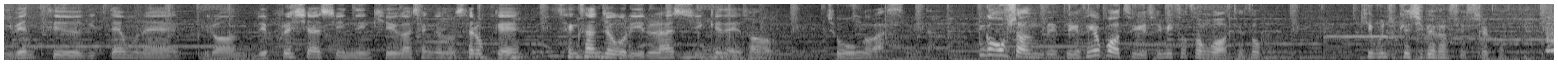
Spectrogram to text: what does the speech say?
이벤트이기 때문에 이런 리프레시 할 수 있는 기회가 생겨서 새롭게 생산적으로 일을 할 수 있게 돼서 좋은 것 같습니다. 생각 없이 왔는데 되게 생각보다 되게 재밌었던 것 같아서 기분 좋게 집에 갈 수 있을 것 같아요.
